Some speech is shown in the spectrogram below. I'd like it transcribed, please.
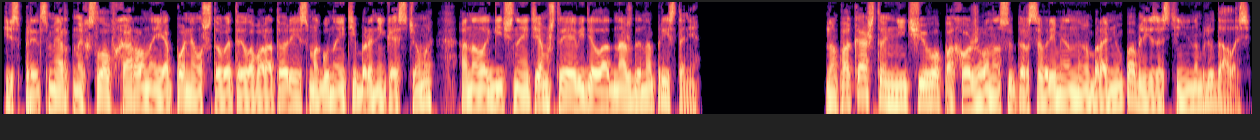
Из предсмертных слов Харона я понял, что в этой лаборатории смогу найти бронекостюмы, аналогичные тем, что я видел однажды на пристани. Но пока что ничего похожего на суперсовременную броню поблизости не наблюдалось.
